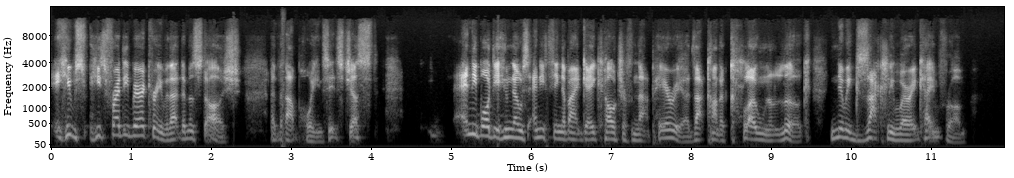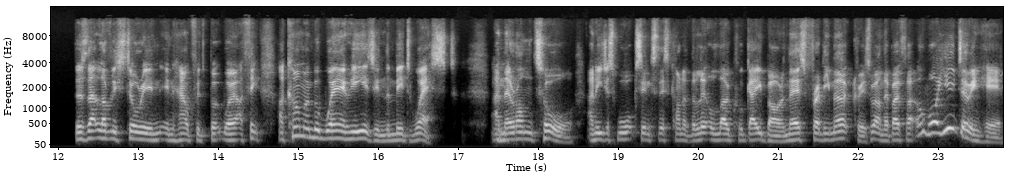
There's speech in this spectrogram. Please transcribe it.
he was he's Freddie Mercury without the moustache at that point. It's just anybody who knows anything about gay culture from that period, that kind of clone look, knew exactly where it came from. There's that lovely story in, in Halford's book where I think I can't remember where he is in the Midwest and mm. they're on tour and he just walks into this kind of the little local gay bar and there's Freddie Mercury as well and they're both like oh what are you doing here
